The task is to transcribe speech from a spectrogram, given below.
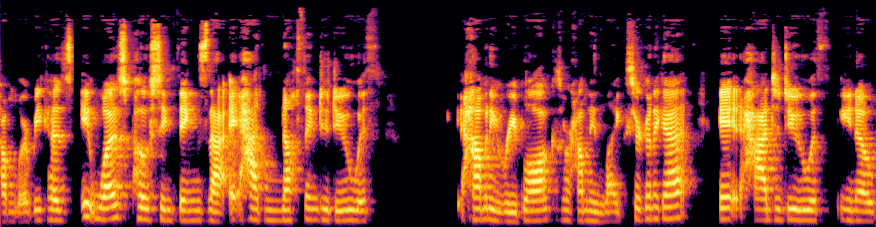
Tumblr, because it was posting things that it had nothing to do with how many reblogs or how many likes you're going to get. It had to do with, you know,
